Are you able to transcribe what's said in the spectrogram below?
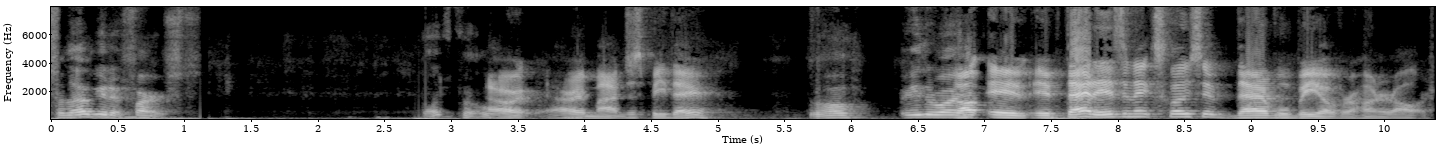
So they'll get it first. That's cool. All right, all right, might just be there. Well, either way, Oh, if if that is an exclusive, that will be over a hundred dollars.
